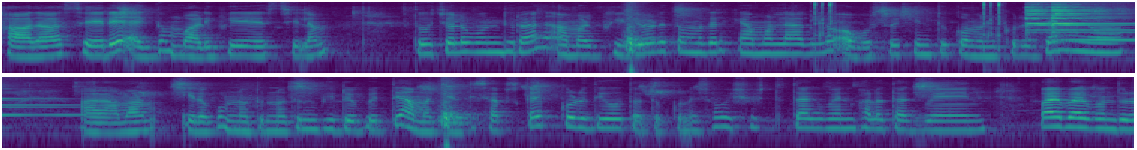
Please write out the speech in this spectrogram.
খাওয়া দাওয়া সেরে একদম বাড়ি ফিরে এসেছিলাম। তো চলো বন্ধুরা, আমার ভিডিওটা তোমাদের কেমন লাগল অবশ্যই কিন্তু কমেন্ট করে জানিও। আর আমার এরকম নতুন নতুন ভিডিও পেতে আমার চ্যানেলটি সাবস্ক্রাইব করে দিও। ততক্ষণে সবাই সুস্থ থাকবেন, ভালো থাকবেন। বাই বাই বন্ধুরা।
